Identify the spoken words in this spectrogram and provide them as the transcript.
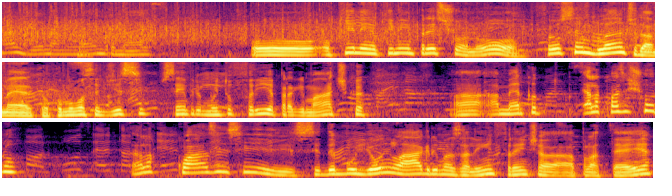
Imagina. O, o, Killing, o que me impressionou foi o semblante da Merkel. Como você disse, sempre muito fria, pragmática. A, a Merkel, ela quase chorou. Ela quase se, se debulhou em lágrimas ali em frente à, à plateia,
